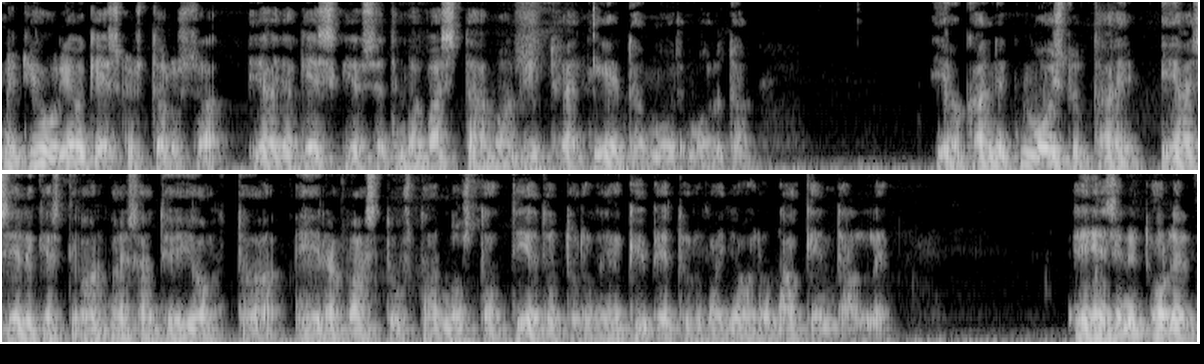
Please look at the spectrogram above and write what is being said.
nyt juuri on keskustelussa ja, ja keskiössä tämä vastaamaan liittyvä tietomuoto, joka nyt muistuttaa ihan selkeästi organisaation johtoa heidän vastuustaan nostaa tietoturva ja kyberturva johdon agendalle. Eihän se nyt ole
